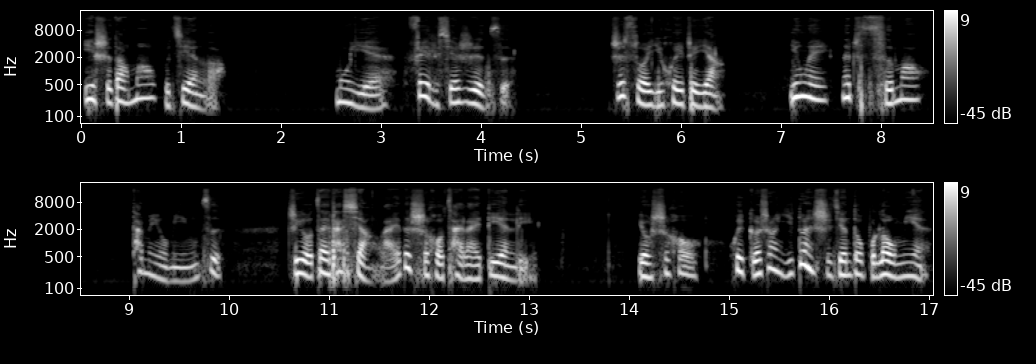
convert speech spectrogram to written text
意识到猫不见了。牧野费了些日子，之所以会这样，因为那只雌猫，它没有名字，只有在它想来的时候才来店里，有时候会隔上一段时间都不露面。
